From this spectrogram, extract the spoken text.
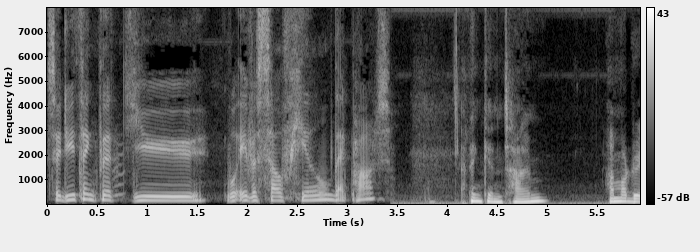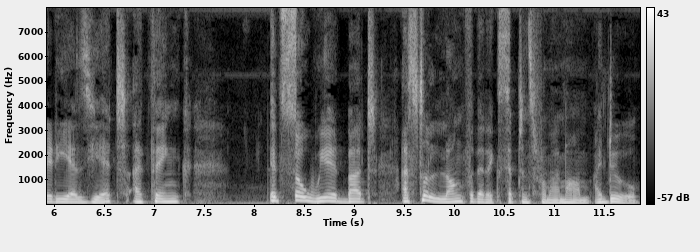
So, do you think that you will ever self heal that part? I think in time. I'm not ready as yet. I think it's so weird, but I still long for that acceptance from my mom. I do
